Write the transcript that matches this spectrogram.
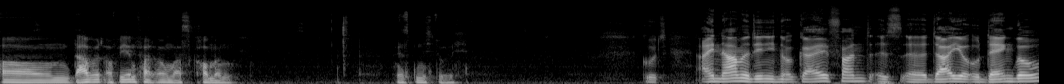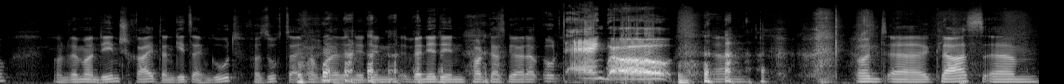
Ähm, da wird auf jeden Fall irgendwas kommen. Jetzt bin ich durch. Gut. Ein Name, den ich noch geil fand, ist äh, Dayo Odangbo. Und wenn man den schreit, dann geht es einem gut. Versucht es einfach mal, wenn ihr, den, wenn ihr den Podcast gehört habt. Oh, Dangbo! ähm, und äh, Klaas, ähm,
